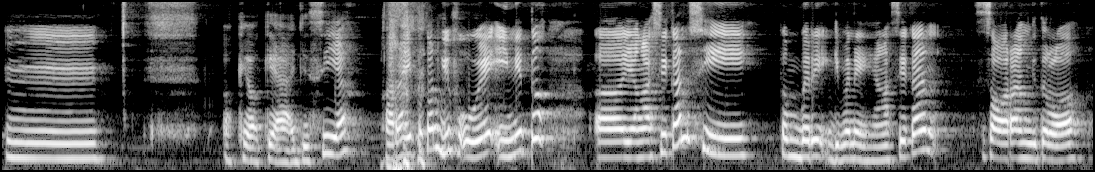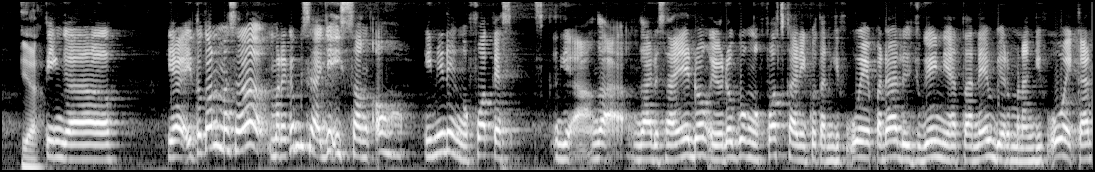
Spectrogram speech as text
Hmm, oke oke aja sih ya. Karena itu kan giveaway ini tuh eh, yang ngasih kan si pemberi gimana ya? Yang ngasih kan seseorang gitu loh. ya Tinggal ya itu kan masalah mereka bisa aja iseng oh ini deh ngevote ya ya nggak nggak ada salahnya dong ya udah gue ngevote sekalian ikutan giveaway padahal ada juga yang niatannya biar menang giveaway kan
